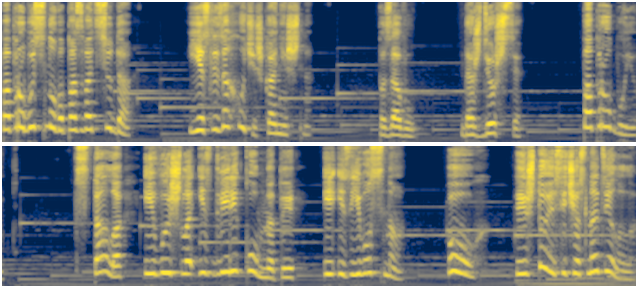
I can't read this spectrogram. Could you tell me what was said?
попробуй снова позвать сюда. Если захочешь, конечно». «Позову. Дождешься?» «Попробую». Встала и вышла из двери комнаты и из его сна. Ох, и что я сейчас наделала?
